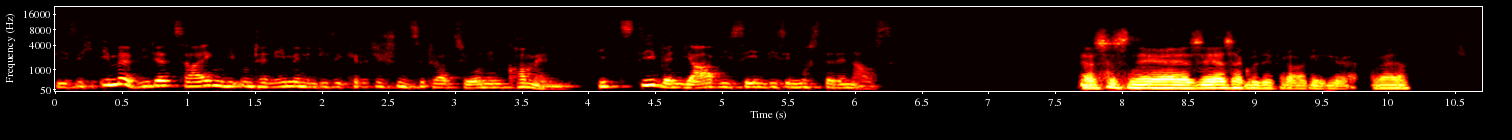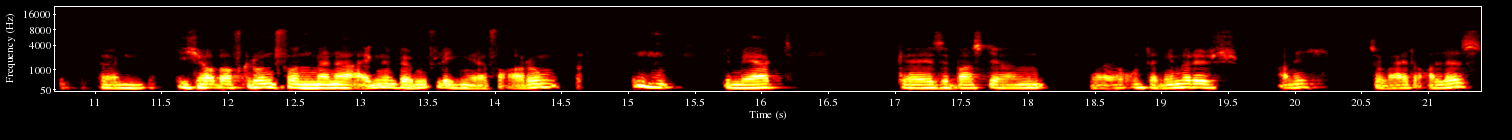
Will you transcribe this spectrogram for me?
die sich immer wieder zeigen, wie Unternehmen in diese kritischen Situationen kommen? Gibt es die? Wenn ja, wie sehen diese Muster denn aus? Das ist eine sehr, sehr gute Frage hier, weil ähm, ich habe aufgrund von meiner eigenen beruflichen Erfahrung gemerkt, okay, Sebastian, äh, unternehmerisch kann ich soweit alles,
